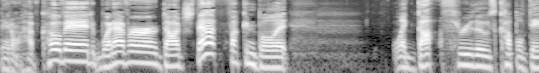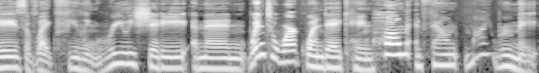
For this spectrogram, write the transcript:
they don't have COVID, whatever, dodged that fucking bullet like got through those couple days of like feeling really shitty and then went to work one day, came home and found my roommate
